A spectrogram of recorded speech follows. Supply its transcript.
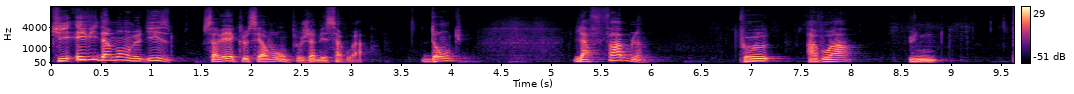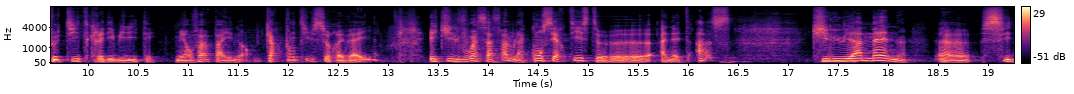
qui, évidemment, me disent, vous savez, avec le cerveau, on ne peut jamais savoir. Donc, la fable peut avoir une petite crédibilité, mais enfin pas énorme. Car quand il se réveille et qu'il voit sa femme, la concertiste euh, Annette Haas, qui lui amène euh, ses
